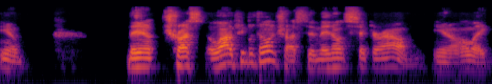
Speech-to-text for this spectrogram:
you know they don't trust a lot of people don't trust and they don't stick around you know like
